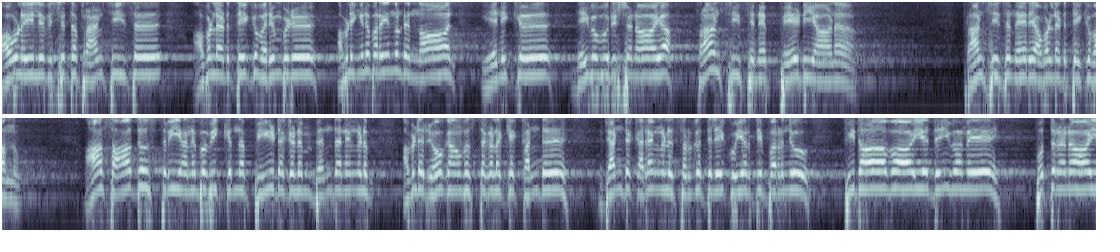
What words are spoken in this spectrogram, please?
പൗളയിലെ വിശുദ്ധ ഫ്രാൻസിസ് അവളുടെ അടുത്തേക്ക് വരുമ്പോൾ അവൾ ഇങ്ങനെ പറയുന്നുണ്ട് എന്നാൽ എനിക്ക് ദൈവപുരുഷനായ ഫ്രാൻസിസിനെ പേടിയാണ്. ഫ്രാൻസിസ് നേരെ അവളുടെ അടുത്തേക്ക് വന്നു. ആ സാധു സ്ത്രീ അനുഭവിക്കുന്ന പീഡകളും ബന്ധനങ്ങളും അവളുടെ രോഗാവസ്ഥകളൊക്കെ കണ്ട് രണ്ട് കരങ്ങൾ സ്വർഗത്തിലേക്ക് ഉയർത്തി പറഞ്ഞു പിതാവായ ദൈവമേ പുത്രനായ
